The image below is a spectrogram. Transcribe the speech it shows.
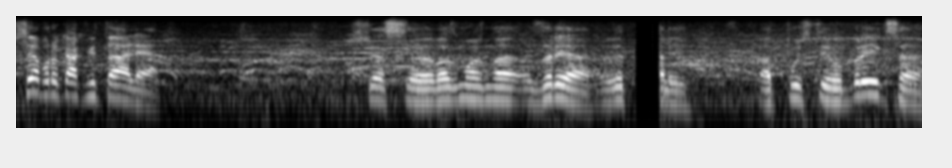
Все в руках Віталія. Сейчас, э, возможно, зря Виталий отпустил Брикса.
